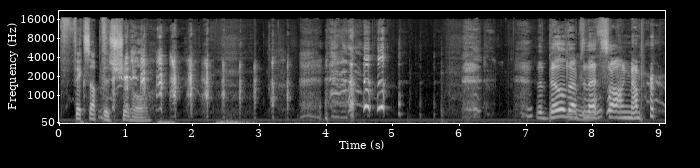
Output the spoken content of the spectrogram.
"Fix Up This Shithole." The build up to that song number.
